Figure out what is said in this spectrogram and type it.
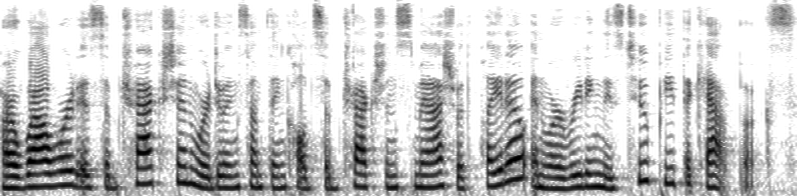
Our wow word is subtraction. We're doing something called Subtraction Smash with Play-Doh, and we're reading these two Pete the Cat books.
